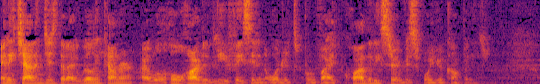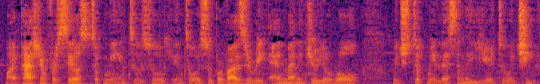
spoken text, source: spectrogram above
Any challenges that I will encounter, I will wholeheartedly face it in order to provide quality service for your company. My passion for sales took me into, into a supervisory and managerial role, which took me less than a year to achieve.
